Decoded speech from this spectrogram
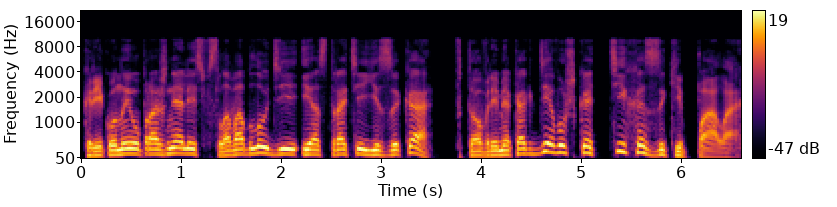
Крикуны упражнялись в словоблудии и остроте языка, в то время как девушка тихо закипала.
